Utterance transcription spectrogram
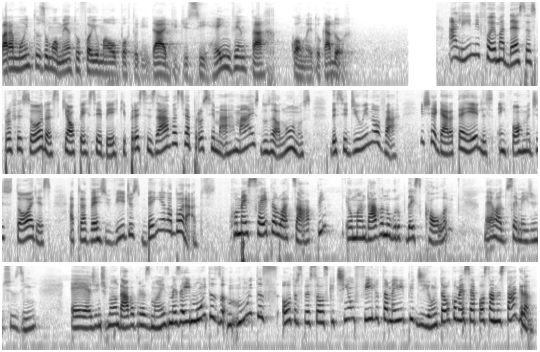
Para muitos, o momento foi uma oportunidade de se reinventar como educador. Aline foi uma dessas professoras que, ao perceber que precisava se aproximar mais dos alunos, decidiu inovar e chegar até eles em forma de histórias, através de vídeos bem elaborados. Comecei pelo WhatsApp, eu mandava no grupo da escola, né, lá do CMEI Gentilzinho, é, a gente mandava para as mães, mas aí muitas, muitas outras pessoas que tinham filho também me pediam, então eu comecei a postar no Instagram.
